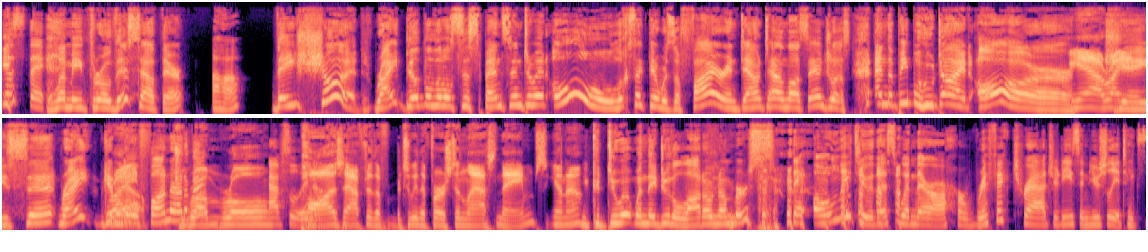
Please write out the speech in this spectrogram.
weirdest thing. Let me throw this out there. Uh huh. They should, right? Build a little suspense into it. Oh, looks like there was a fire in downtown Los Angeles, and the people who died are Yeah, right. Jason, right? Get Right. a little fun out of it. Drum roll. Absolutely not. Pause after the between the first and last names. You know. You could do it when they do the lotto numbers. They only do this when there are horrific tragedies, and usually it takes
